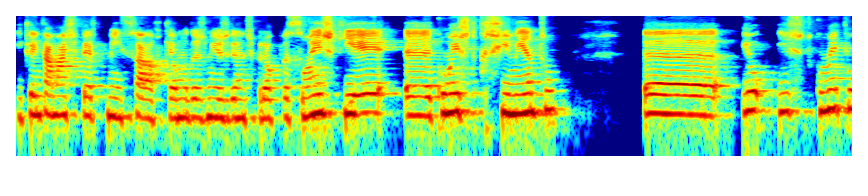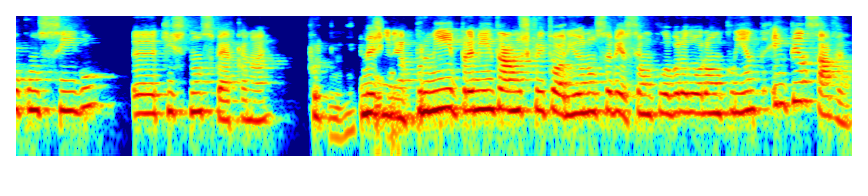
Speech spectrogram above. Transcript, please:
e quem está mais perto de mim sabe que é uma das minhas grandes preocupações, que é uh, com este crescimento, uh, eu, isto, como é que eu consigo uh, que isto não se perca, não é? Porque, uhum. imagina, para mim, para mim entrar no escritório e eu não saber se é um colaborador ou um cliente é impensável.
